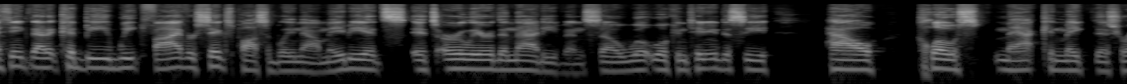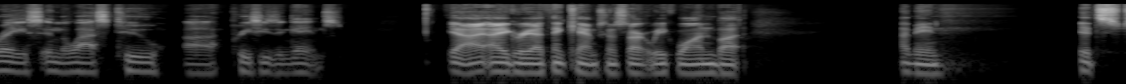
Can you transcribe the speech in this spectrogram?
I think that it could be week five or six possibly now. Maybe it's it's earlier than that even. So we'll we'll continue to see how close Mac can make this race in the last two uh preseason games. Yeah, I, I agree. I think Cam's gonna start week one, but I mean, it's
